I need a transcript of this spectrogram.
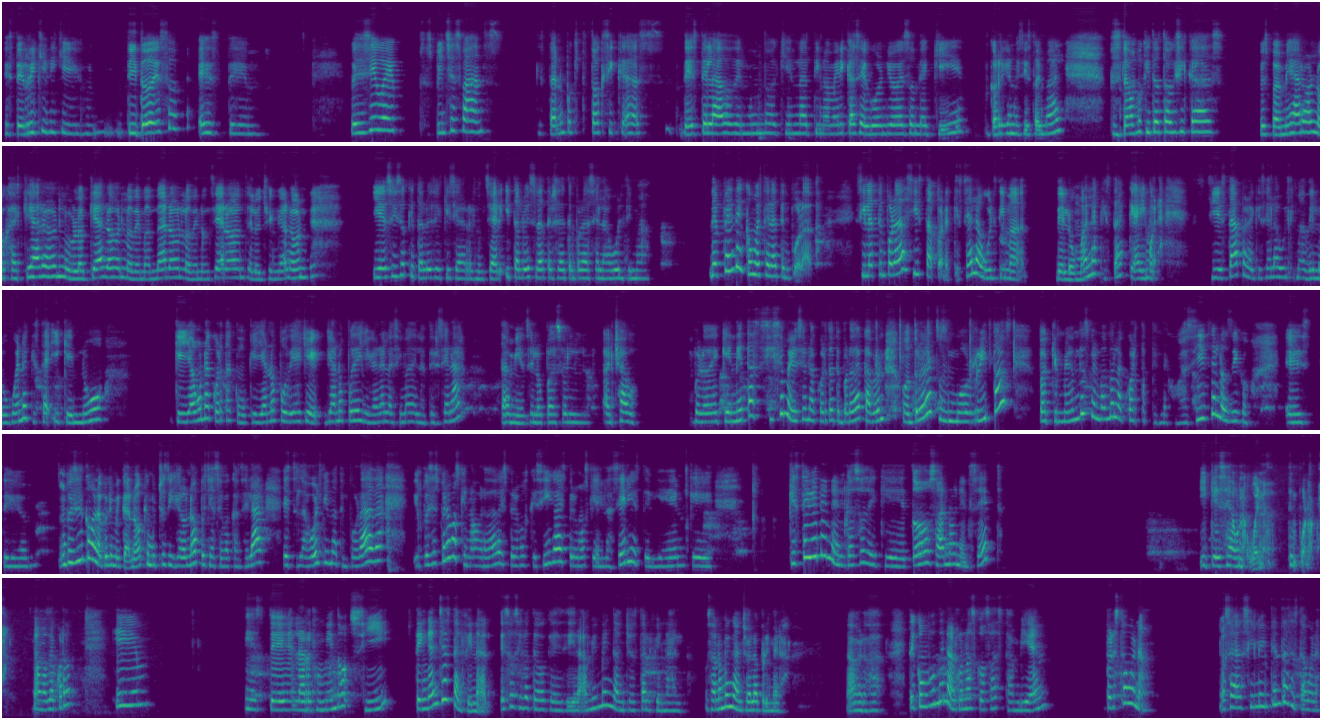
Este, Ricky Dicky y todo eso. Este. Pues sí, güey. Sus pinches fans que están un poquito tóxicas de este lado del mundo, aquí en Latinoamérica, según yo, es donde aquí, corríganme si estoy mal, pues están un poquito tóxicas, lo spamearon, lo hackearon, lo bloquearon, lo demandaron, lo denunciaron, se lo chingaron. Y eso hizo que tal vez él quisiera renunciar y tal vez la tercera temporada sea la última. Depende de cómo esté la temporada. Si la temporada sí está para que sea la última de lo mala que está, que ahí muera. Si está para que sea la última de lo buena que está y que no, que ya una cuarta como que ya no podía, ya no puede llegar a la cima de la tercera, también se lo paso al chavo. Pero de que neta sí se merece una cuarta temporada, cabrón. Controla tus morritas para que me andes filmando la cuarta, pendejo. Así se los digo. Este. Pues es como la polémica, ¿no? Que muchos dijeron, no, pues ya se va a cancelar, esta es la última temporada, y pues esperemos que no, ¿verdad? Esperemos que siga, esperemos que la serie esté bien, que, que esté bien en el caso de que todo sano en el set, y que sea una buena temporada. ¿Estamos de acuerdo? Este, la recomiendo, sí, te engancha hasta el final. Eso sí lo tengo que decir. A mí me enganchó hasta el final. O sea, no me enganchó a la primera. La verdad. Te confunden algunas cosas también. Pero está buena. O sea, si le intentas, está buena.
